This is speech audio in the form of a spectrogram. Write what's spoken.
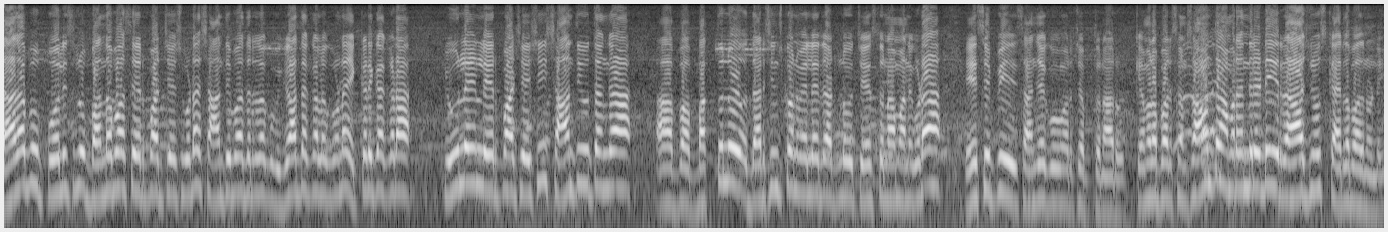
దాదాపు పోలీసులు బందోబస్తు ఏర్పాటు చేసి కూడా శాంతి భద్రతలకు విఘాతం కలగకుండా ఎక్కడికక్కడ క్యూ లైన్లు ఏర్పాటు చేసి శాంతియుతంగా భక్తులు దర్శించుకొని వెళ్ళేటట్లు చేస్తున్నామని కూడా ఏసీపీ సంజయ్ కుమార్ చెప్తున్నారు. Camera person Sawant Amarender Reddy Raj news Hyderabad నుండి.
